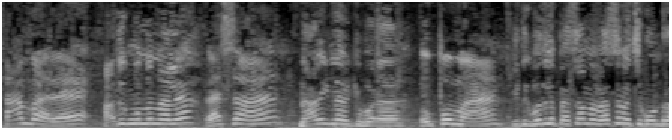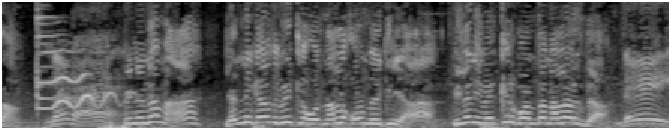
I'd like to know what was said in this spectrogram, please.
சாம்பார். அதுக்கு முந்தின நாளே? ரசம். நாளைக்கு என்ன வைக்க போற? உப்புமா. இதுக்கு பதிலா பேசாம விஷம் வச்சு கொண்டுறான் என்னடா? பின்ன என்னம்மா என்னைக்காவது வீட்ல ஒரு நல்ல குழம்பு வைக்கிறியா? இல்ல நீ வைக்கிற குழம்பு தான் நல்லா இருக்குதா? டேய்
